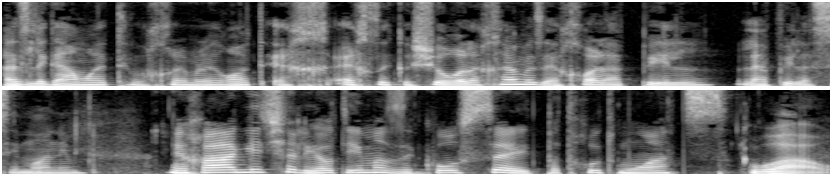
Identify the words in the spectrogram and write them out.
אז לגמרי אתם יכולים לראות איך, איך זה קשור אליכם, וזה יכול להפיל, להפיל אסימונים. אני יכולה להגיד שלהיות אימא זה קורס אה, התפתחות מואץ. וואו.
